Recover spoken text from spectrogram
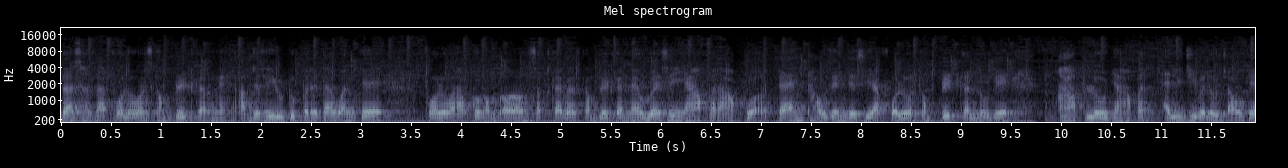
दस हज़ार फॉलोअर्स कंप्लीट करने हैं। अब जैसे यूट्यूब पर रहता है वन के फॉलोअर आपको सब्सक्राइबर्स कंप्लीट करने हैं। वैसे यहाँ पर आपको टेन थाउज़ेंड जैसे आप फॉलोअर कंप्लीट कर लोगे आप लोग यहाँ पर एलिजिबल हो जाओगे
